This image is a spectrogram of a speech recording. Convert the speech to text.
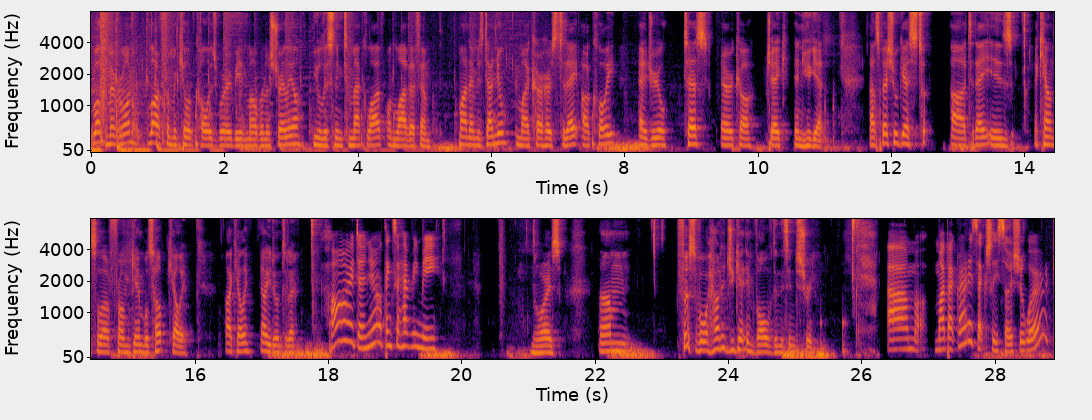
Welcome everyone, live from MacKillop College Werribee in Melbourne, Australia. You're listening to Mac Live on Live FM. My name is Daniel, and my co-hosts today are Chloe, Adriel, Tess, Erica, Jake, and Huguette. Our special guest uh, today is a counsellor from Gamblers Help, Kelly. Hi, Kelly. How are you doing today? Hi, Daniel. Thanks for having me. No worries. Um, first of all, how did you get involved in this industry? Um, my background is actually social work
